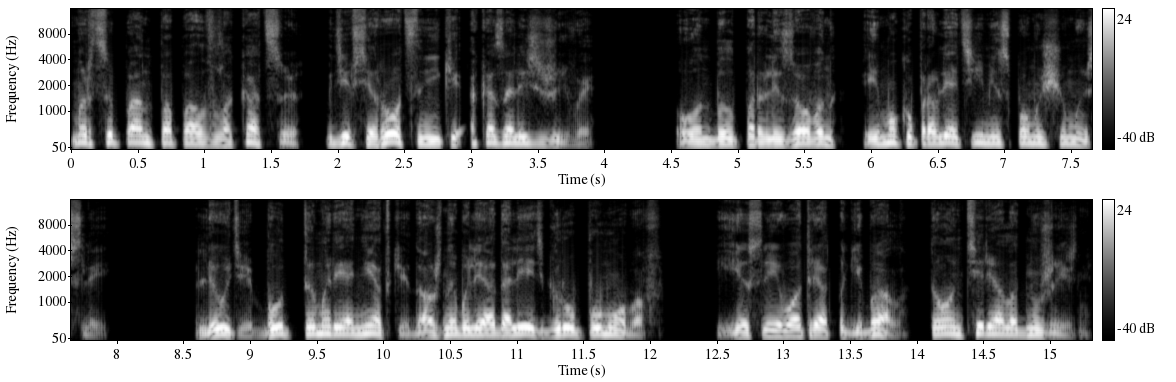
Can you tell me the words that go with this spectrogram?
марципан попал в локацию, где все родственники оказались живы. Он был парализован и мог управлять ими с помощью мыслей. Люди, будто марионетки, должны были одолеть группу мобов. Если его отряд погибал, то он терял одну жизнь.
